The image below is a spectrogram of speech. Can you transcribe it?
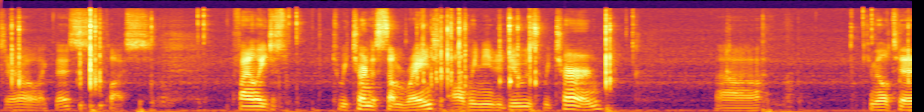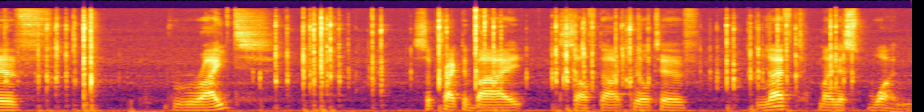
0 like this, plus. Finally, just to return the sum range, all we need to do is return uh, cumulative right subtracted by self dot cumulative left minus 1.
